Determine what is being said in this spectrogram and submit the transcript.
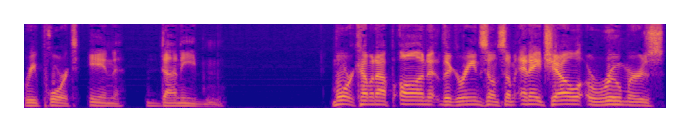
report in Dunedin. More coming up on the Green Zone. Some NHL rumors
